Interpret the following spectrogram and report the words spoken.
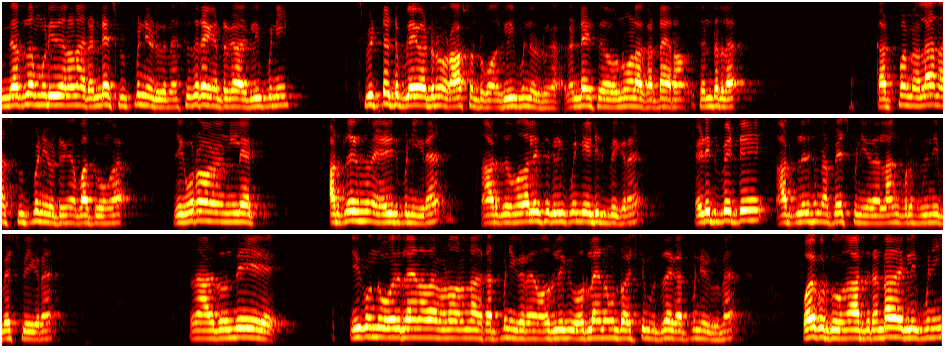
இந்த இடத்துல முடியுது அதனால் ரெண்டே ஸ்பிட் பண்ணி விடுங்க சிசரே இருக்கா கிளிக் பண்ணி ஸ்பிட் அட் ப்ளே கட்டுன்னு ஒரு ஆப்ஷன் இருக்கும். கிளிக் பண்ணி விட்ருங்க ரெண்டே ஒன்றுவலா கட் ஆயிரும். சென்டரில் கட் பண்ணலாம் நான் ஸ்பிட் பண்ணி விட்ருங்க பார்த்துக்கோங்க. இதுக்கப்புறம் இல்லை அடுத்த லேஸ் நான் எடிட் பண்ணிக்கிறேன். அடுத்த முதல் லேஸை கிளிக் பண்ணி எடிட் போய்க்கிறேன். எடிட் போய்ட்டு அடுத்த லேஸ் நான் பேஸ்ட் பண்ணிக்கிறேன். லாங் ப்ரெஸ் பண்ணி பேஸ்ட் போய்க்கிறேன். நான் அடுத்து வந்து இதுக்கு வந்து ஒரு லைனாக தான் வேணும். அதனால் கட் பண்ணிக்கிறேன். ஒரு ஒரு லைனை மட்டும் வச்சுட்டு மொத்தத்தை கட் பண்ணி விட்ருக்கேன் ஓகே கொடுத்துக்கோங்க. அடுத்து ரெண்டாவது கிளிக் பண்ணி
